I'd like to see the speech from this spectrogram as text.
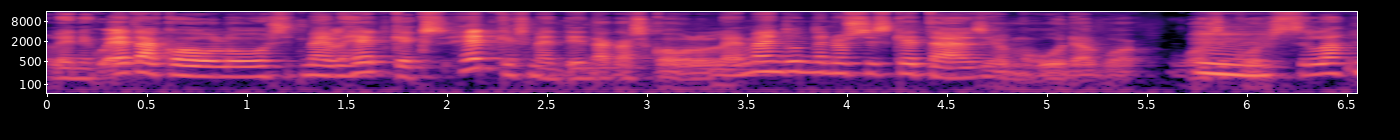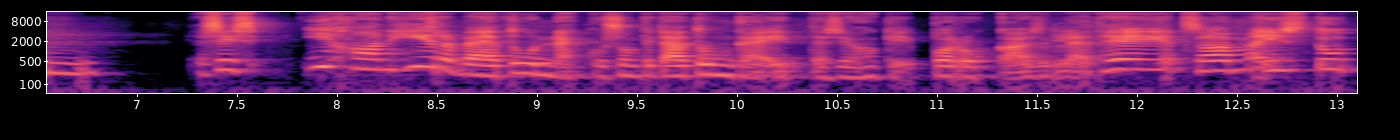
oli niinku etäkoulu. Sitten meillä hetkeksi, hetkeksi mentiin takaisin koululle ja mä en tuntenut siis ketään silloin mun uudella vu- vuosikurssilla. Mm. Ja siis ihan hirveä tunne, kun sun pitää tunkea itsesi johonkin porukkaan silleen, että hei, et saa mä istua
